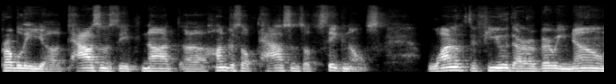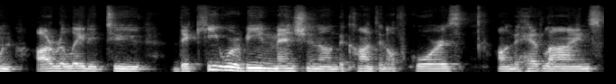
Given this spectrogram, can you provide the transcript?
probably uh, thousands, if not uh, hundreds of thousands of signals. One of the few that are very known are related to the keyword being mentioned on the content, of course, on the headlines,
